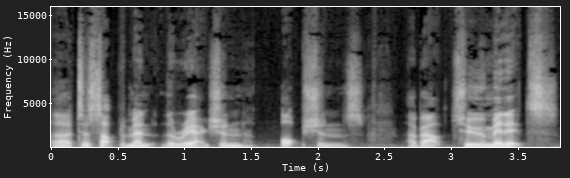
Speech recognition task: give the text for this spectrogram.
uh, to supplement the reaction options. About two minutes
